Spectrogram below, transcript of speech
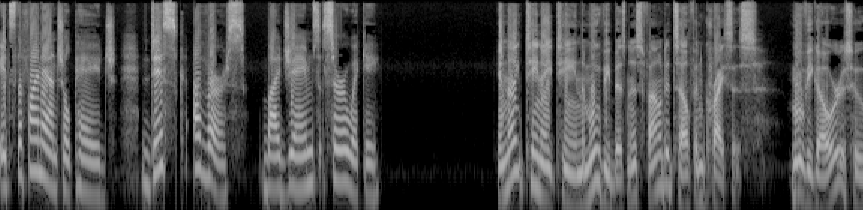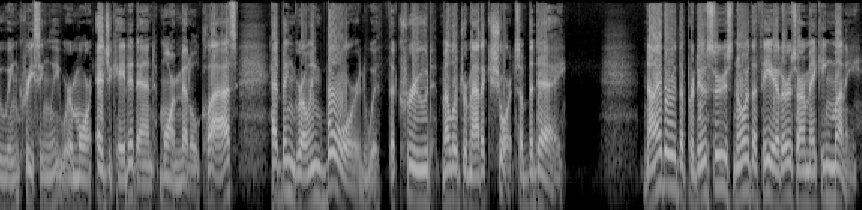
it's the financial page Disk Averse by James Surowiecki. In 1918, the movie business found itself in crisis. Moviegoers, who increasingly were more educated and more middle class, had been growing bored with the crude, melodramatic shorts of the day. Neither the producers nor the theaters are making money,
